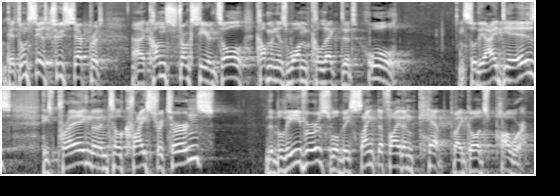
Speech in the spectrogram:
Okay, don't see as two separate uh, constructs here. It's all coming as one collected whole. And so the idea is, he's praying that until Christ returns, the believers will be sanctified and kept by God's power.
